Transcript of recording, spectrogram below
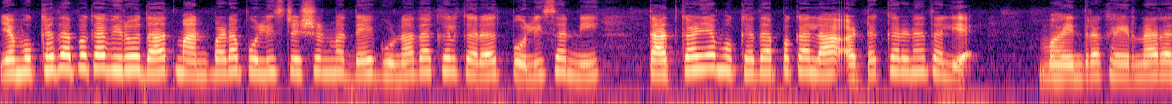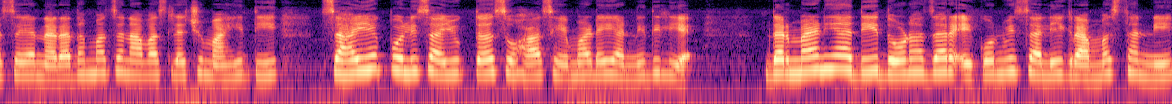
या मुख्याध्यापकाविरोधात मानपाडा पोलीस स्टेशनमध्ये गुन्हा दाखल करत पोलिसांनी तात्काळ या मुख्याध्यापकाला अटक करण्यात आली आहे. महेंद्र खैरनार असं या नराधमाचं नाव असल्याची माहिती सहाय्यक पोलीस आयुक्त सुहास हेमाडे यांनी दिली आहे. दरम्यान याआधी दोन हजार एकोणवीस साली ग्रामस्थांनी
